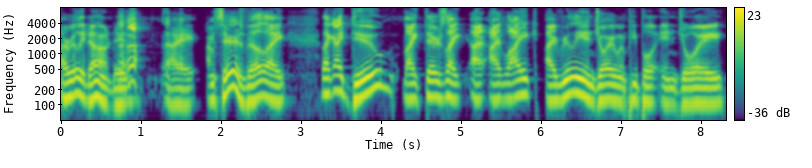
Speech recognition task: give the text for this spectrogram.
I really don't, dude. I I'm serious, Bill. Like like I do. Like there's like I, I like I really enjoy when people enjoy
